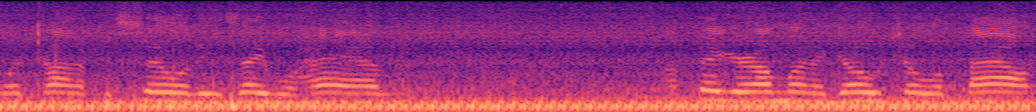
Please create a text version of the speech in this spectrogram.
what kind of facilities they will have. I figure I'm going to go till about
